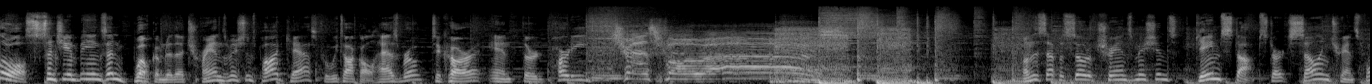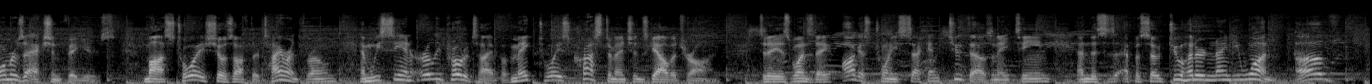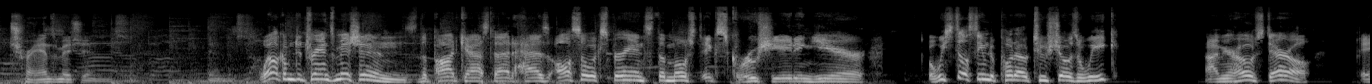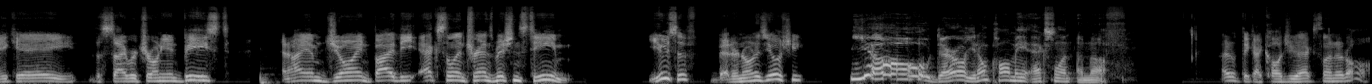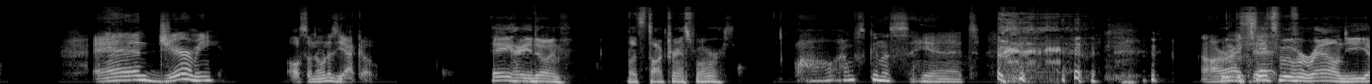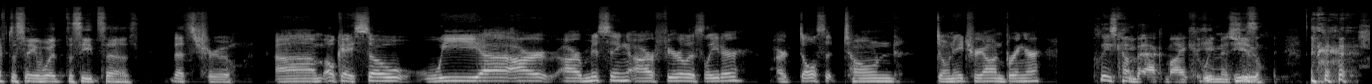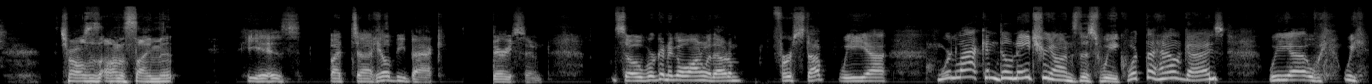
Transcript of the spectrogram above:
Hello, all sentient beings, and welcome to the Transmissions Podcast, where we talk all Hasbro, Takara, and third party Transformers! On this episode of Transmissions, GameStop starts selling Transformers action figures. MAAS Toys shows off their Tyrant Throne, and we see an early prototype of MakeToys Cross Dimensions Galvatron. Today is Wednesday, August 22nd, 2018, and this is episode 291 of Transmissions. Welcome to Transmissions, the podcast that has also experienced the most excruciating year. But we still seem to put out two shows a week. I'm your host, Daryl, aka the Cybertronian Beast, and I am joined by the excellent Transmissions team. Yusuf, better known as Yoshi. Yo, Daryl, you don't call me excellent enough. I don't think I called you excellent at all. And Jeremy, also known as Yakko. Hey, how you doing? Let's talk Transformers. Oh, I was gonna say it. All When right, the seats that- move around, you have to say what the seat says. that's true. Um, okay, so we uh, are are missing our fearless leader, our dulcet toned Donatreon bringer. Please come back, Mike. We miss He's- you. Charles is on assignment. He is, but uh, he'll be back very soon. So we're gonna go on without him. First up, we uh, we're lacking Donatreons this week. What the hell, guys? We uh, we we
